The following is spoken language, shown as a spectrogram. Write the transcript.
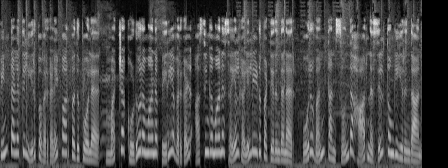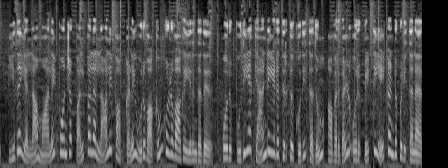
பின்தளத்தில் இருப்பவர்களை பார்ப்பது போல மற்ற கொடூரமான பெரியவர்கள் அசிங்கமான செயல்களில் ஈடுபட்டிருந்தனர். ஒருவன் தன் சொந்த ஹார்னஸில் தொங்கியிருந்தான். இதையெல்லாம் மாலை போன்ற பல்பல லாலிபாப்களை உருவாக்கும் குழுவாக இருந்தது. ஒரு புதிய கேண்டி இடத்திற்கு குதித்ததும் அவர்கள் ஒரு பெட்டியை கண்டுபிடித்தனர்.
